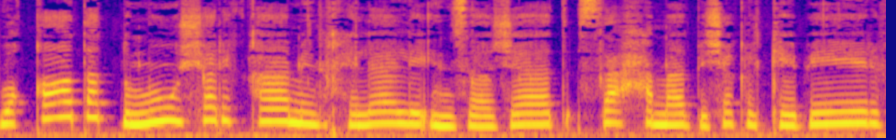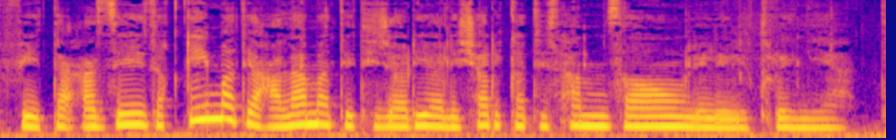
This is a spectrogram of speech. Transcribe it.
وقادت نمو الشركة من خلال إنتاجات ساهمت بشكل كبير في تعزيز قيمة علامة التجارية لشركة سامسونج للإلكترونيات.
